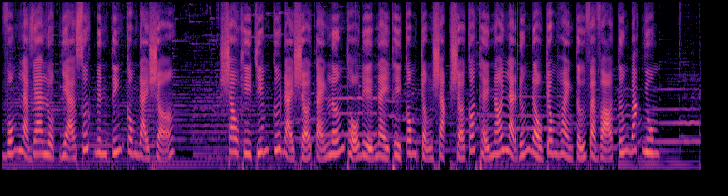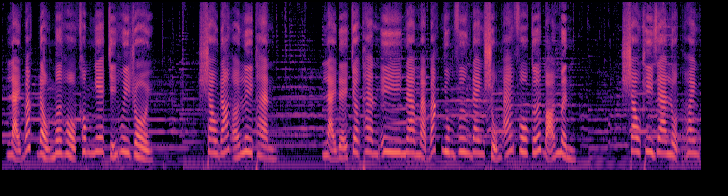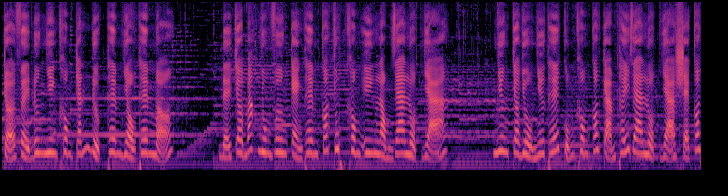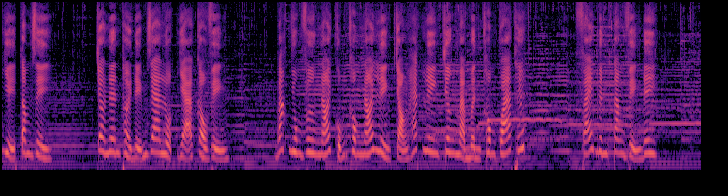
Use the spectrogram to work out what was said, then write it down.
Vốn là gia luật giả xuất binh tiến công đại sở sau khi chiếm cứ đại sở tảng lớn thổ địa này thì công trận sặc sở có thể nói là đứng đầu trong hoàng tử và võ tướng Bắc Nhung. Lại bắt đầu mơ hồ không nghe chỉ huy rồi. Sau đó ở Ly Thành, lại để cho Thanh Y Nam mà Bắc Nhung Vương đang sủng ác vô cớ bỏ mình. Sau khi gia luật hoang trở về đương nhiên không tránh được thêm dầu thêm mỡ. Để cho Bắc Nhung Vương càng thêm có chút không yên lòng gia luật giả Nhưng cho dù như thế cũng không có cảm thấy gia luật giả sẽ có dị tâm gì Cho nên thời điểm gia luật giả cầu viện Bắc Nhung Vương nói cũng không nói liền, chọn hát liên chân mà mình không quá thích. Phái binh tăng viện đi.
